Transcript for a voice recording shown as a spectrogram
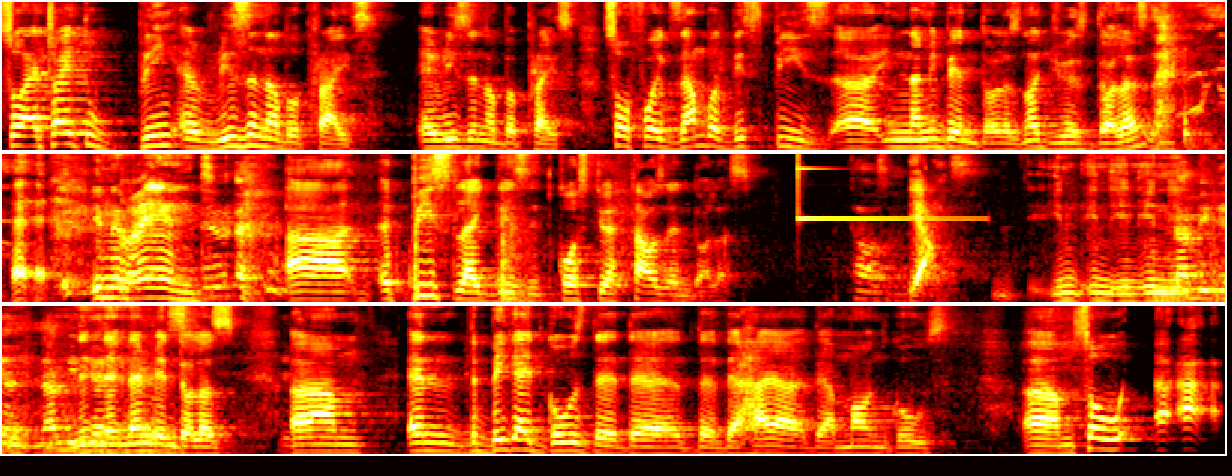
So I try to bring a reasonable price, a reasonable price. So, for example, this piece uh, in Namibian dollars, not US dollars, in rand, uh, a piece like this it costs you a thousand dollars. Thousand. Yeah, in in in, in Namibian- Namibian Namibian dollars. Um, and the bigger it goes, the the the, the higher the amount goes. Um, so I,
